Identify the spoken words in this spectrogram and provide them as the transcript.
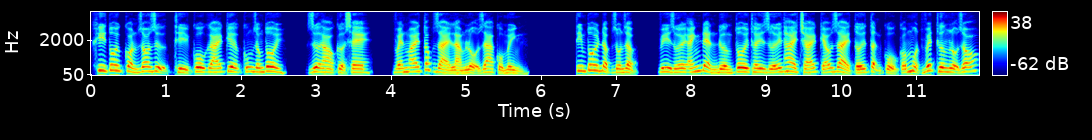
Khi tôi còn do dự thì cô gái kia cũng giống tôi, dựa vào cửa xe, vén mái tóc dài làm lộ ra của mình. Tim tôi đập dồn dập, vì dưới ánh đèn đường tôi thấy dưới hai trái kéo dài tới tận cổ có một vết thương lộ rõ.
